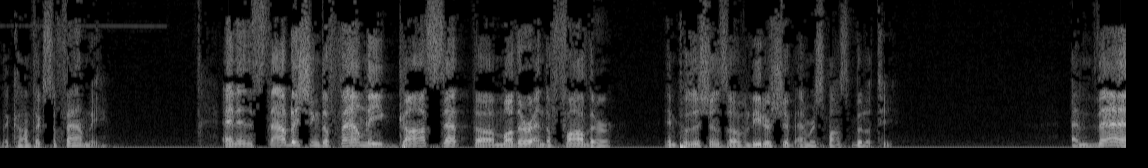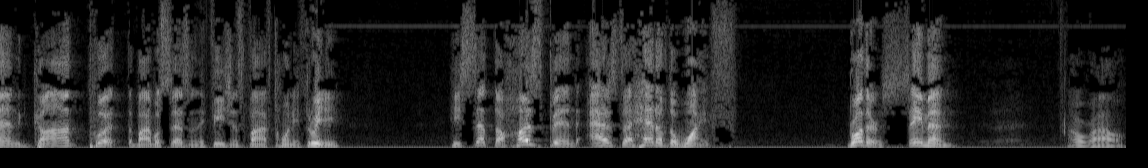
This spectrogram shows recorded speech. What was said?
The context of family. And in establishing the family, God set the mother and the father in positions of leadership and responsibility. And then God put, the Bible says in Ephesians 5:23, he set the husband as the head of the wife. Brothers, amen. Oh, wow.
